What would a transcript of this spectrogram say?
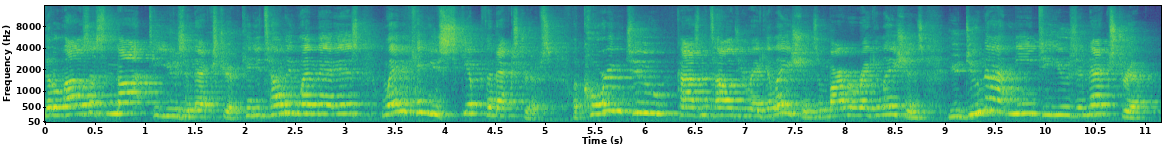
that allows us not to use a neck strip. Can you tell me when that is? When can you skip the neck strips? According to cosmetology regulations and barber regulations, you do not need to use a neck strip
